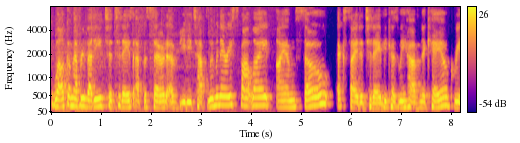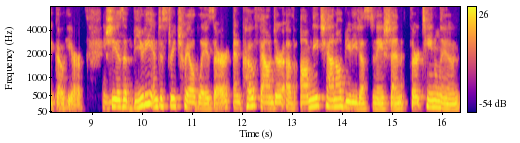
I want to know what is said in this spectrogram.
Welcome, everybody, to today's episode of Beautytap Luminary Spotlight. I am so excited today because we have Nyakio Grieco here. She is a beauty industry trailblazer and co founder of omni channel beauty destination 13 Lune,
